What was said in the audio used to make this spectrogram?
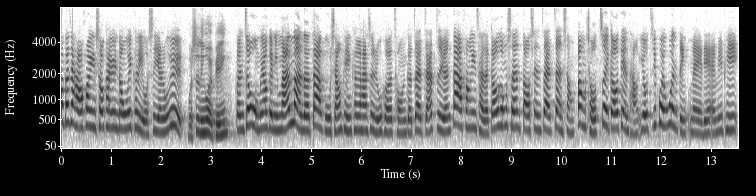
Hello，大家好，欢迎收看运动 Weekly，我是颜如玉，我是林伟平。本周我们要给你满满的大股详评，看看他是如何从一个在甲子园大放异彩的高中生，到现在站上棒球最高殿堂，有机会问鼎美联 MVP。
